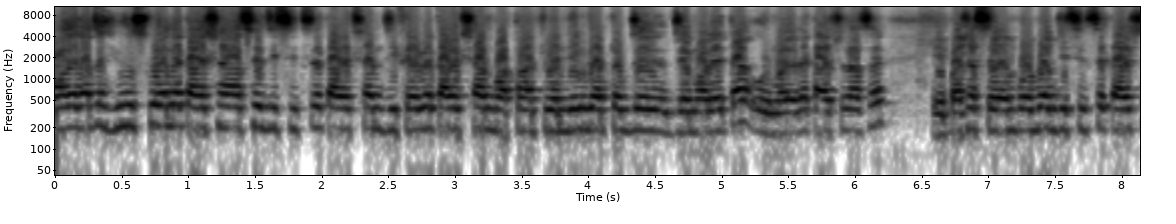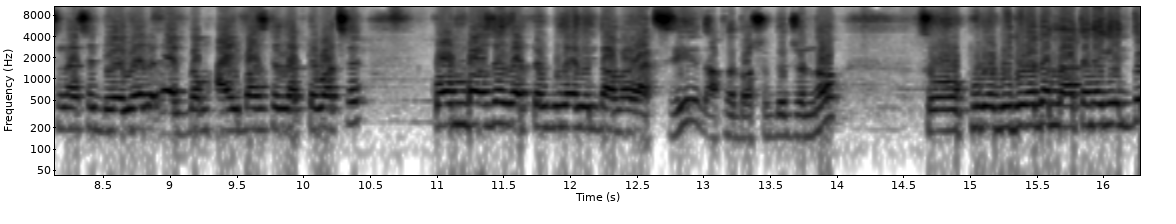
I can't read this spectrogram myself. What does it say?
আমাদের কাছে হিউজ পরিমাণে কালেকশন আছে জি সিক্স এর কালেকশন জি ফাইভ এর কালেকশন বর্তমানে ট্রেন্ডিং ল্যাপটপ যে যে মডেলটা ওই মডেলের কালেকশন আছে। এই পাশে সেভেন ফোর জি সিক্স এর কালেকশন আছে ডেল এর একদম হাই বাজেটের ল্যাপটপ আছে। কম বাজেটের ল্যাপটপগুলো কিন্তু আমরা রাখছি আপনার দর্শকদের জন্য। সো পুরো ভিডিওটা না টেনে কিন্তু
